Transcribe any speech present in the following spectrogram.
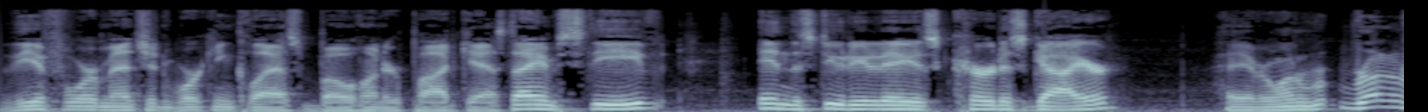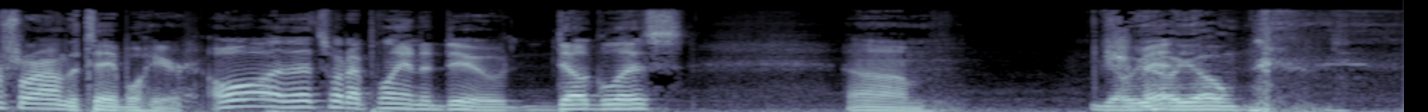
The aforementioned Working Class Bow Hunter podcast. I am Steve. In the studio today is Curtis Geyer. Hey, everyone, r- run us around the table here. Oh, that's what I plan to do. Douglas. Um, Yo, Schmidt. yo, yo.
